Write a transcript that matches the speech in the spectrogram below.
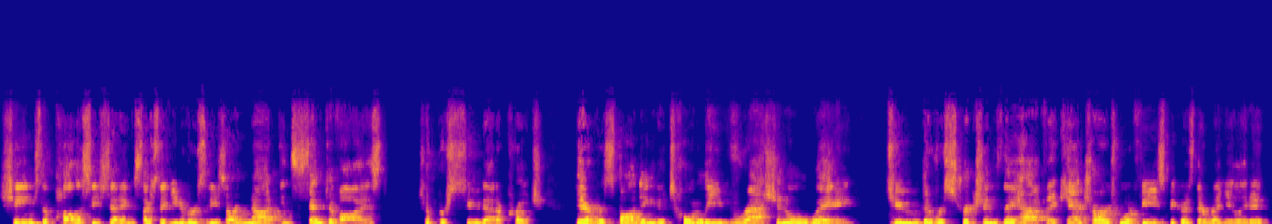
change the policy settings such that universities are not incentivized to pursue that approach. They're responding in a totally rational way to the restrictions they have. They can't charge more fees because they're regulated.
